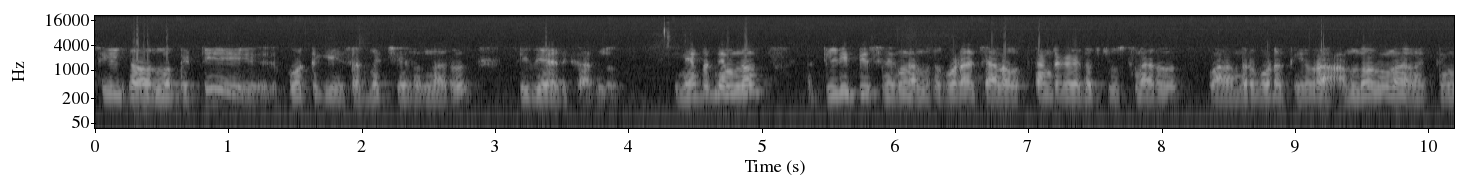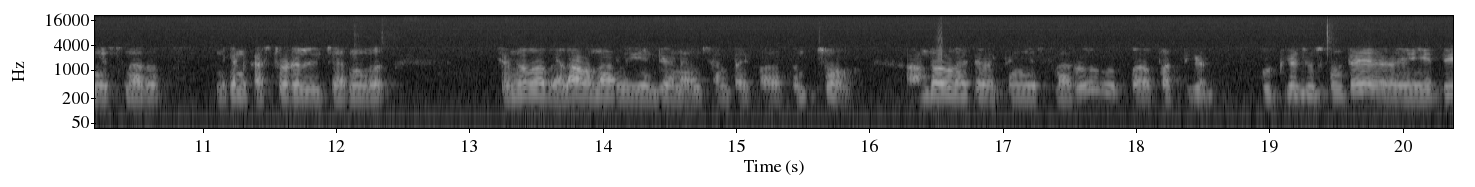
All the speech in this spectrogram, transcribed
సీల్ కవర్లో పెట్టి కోర్టుకి సబ్మిట్ చేయనున్నారు సిబిఐ అధికారులు. ఈ నేపథ్యంలో టీడీపీ శ్రేణులందరూ కూడా చాలా ఉత్కంఠగా ఎదురు చూస్తున్నారు. వారందరూ కూడా తీవ్ర ఆందోళన వ్యక్తం చేస్తున్నారు. ఎందుకంటే కస్టోడియల్ విచారణలో చంద్రబాబు ఎలా ఉన్నారు ఏంటి అనే అంశంపై కొంచెం ఆందోళన అయితే వ్యక్తం చేస్తున్నారు. పూర్తిగా పూర్తిగా చూసుకుంటే ఏపీ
